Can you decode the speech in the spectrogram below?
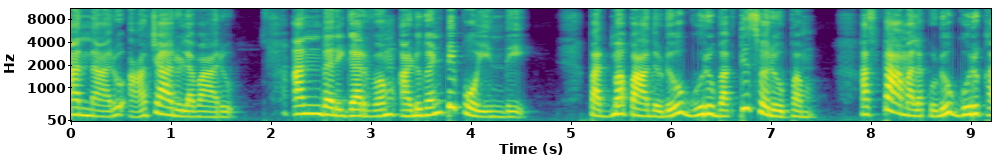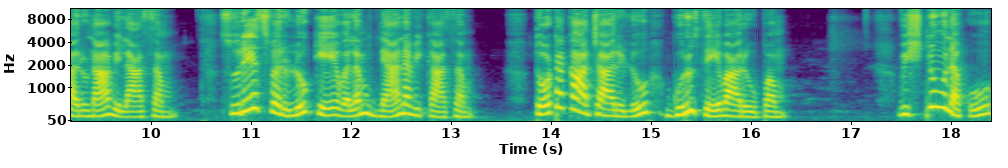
అన్నారు ఆచారులవారు. అందరి గర్వం అడుగంటిపోయింది పద్మపాదుడు గురు భక్తి స్వరూపం. హస్తామలకుడు గురు కరుణా విలాసం. సురేశ్వరులు కేవలం జ్ఞాన వికాసం. తోటకాచారులు గురు సేవారూపం. విష్ణువునకు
